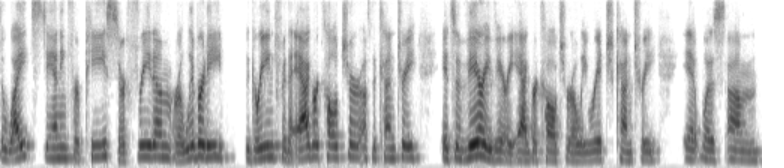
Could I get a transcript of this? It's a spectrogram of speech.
the white standing for peace or freedom or liberty, the green for the agriculture of the country. It's a very, very agriculturally rich country. It was um,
